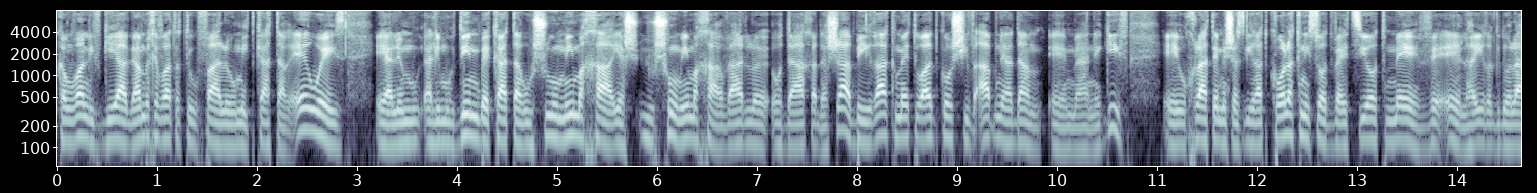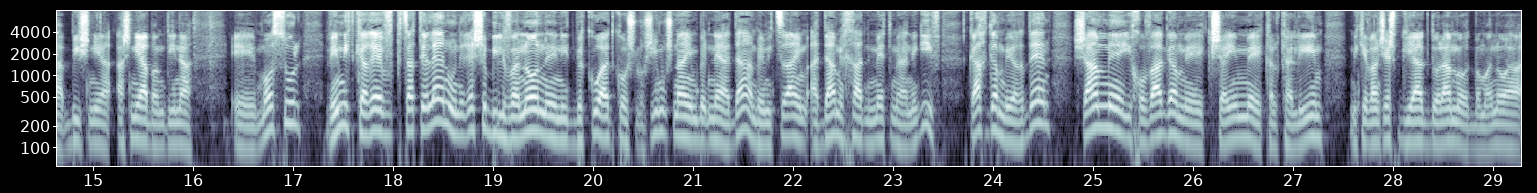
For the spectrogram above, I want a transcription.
כמובן לפגיעה גם בחברת התעופה הלאומית קטאר איירווייז. הלימודים בקטאר הושעו ממחר, יושעו ממחר ועד להודעה חדשה. בעיראק מתו עד כה שבעה בני אדם מהנגיף. הוחלט אמש על סגירת כל הכניסות והיציאות מ- ואל העיר הגדולה, בשנייה, השנייה במדינה, מוסול. ואם נתקרב קצת אלינו, נראה שבלבנון נדבקו עד כה 32 בני אדם, במצרים אדם אחד מת מהנגיף. כך גם בירדן, שם היא חווה גם קשיים כלכליים, מכיוון שיש פגיעה גדולה מאוד במנוע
